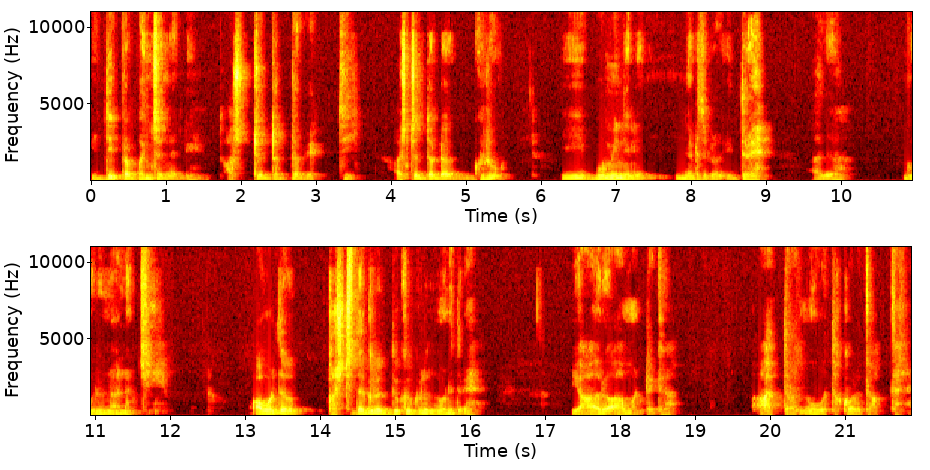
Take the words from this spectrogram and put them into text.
ಇಡೀ ಪ್ರಪಂಚದಲ್ಲಿ ಅಷ್ಟು ದೊಡ್ಡ ವ್ಯಕ್ತಿ, ಅಷ್ಟು ದೊಡ್ಡ ಗುರು ಈ ಭೂಮಿನಲ್ಲಿ ನಡೆದರು ಇದ್ದರೆ ಅದು ಗುರು ನಾನಕ್ ಜಿ ಅವ್ರದ್ದು ಕಷ್ಟದಗಳು ದುಃಖಗಳು ನೋಡಿದರೆ ಯಾರು ಆ ಮಟ್ಟಕ್ಕೆ ಆ ಥರ ನೋವು ತಗೊಳ್ಳೋಕ್ಕೆ ಆಗ್ತಾನೆ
